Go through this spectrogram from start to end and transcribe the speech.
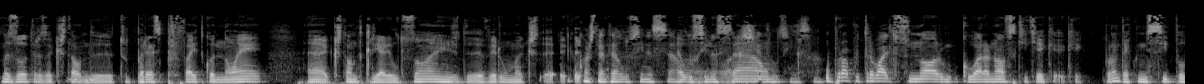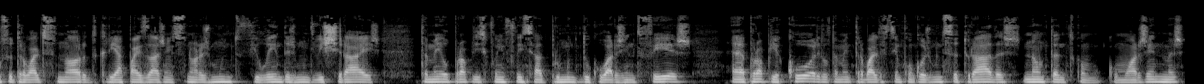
mas outras, a questão de tudo parece perfeito quando não é, a questão de criar ilusões, de haver uma... quest- Constante alucinação. é? Alucinação. acrescente alucinação. O próprio trabalho sonoro que o Aronofsky, que é, que, que, pronto, é conhecido pelo seu trabalho sonoro de criar paisagens sonoras muito violentas, muito viscerais. Também ele próprio diz que foi influenciado por muito do que o Argento fez. A própria cor, ele também trabalha sempre com cores muito saturadas, não tanto como, como o Argento, mas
